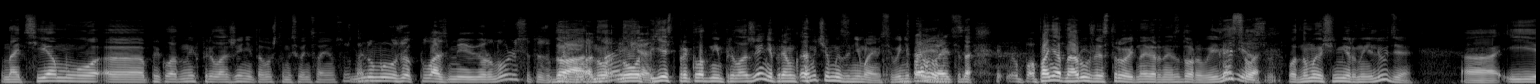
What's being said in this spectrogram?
на тему э, прикладных приложений того, что мы сегодня с вами обсуждали. Ну, мы уже к плазме вернулись, это же да, но, но вот часть. есть прикладные приложения прямо к тому, чем мы занимаемся. Вы не поверите. Да. Понятно, оружие строить, наверное, здорово и весело. Вот, но мы очень мирные люди. а, И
